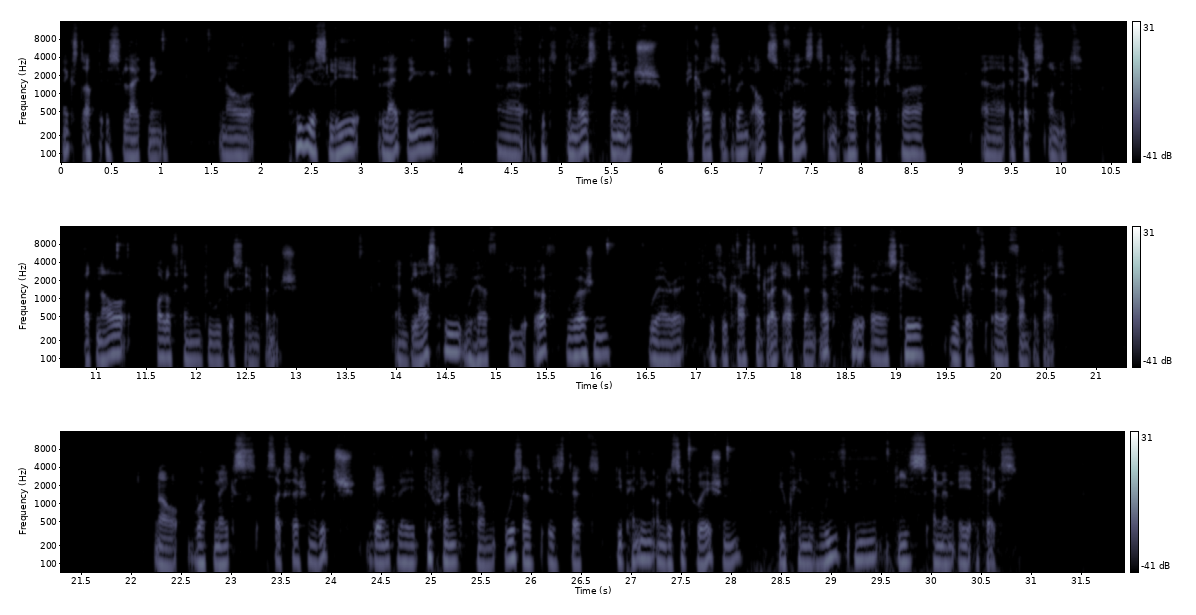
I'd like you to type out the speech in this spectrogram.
Next up is lightning. Now, previously, lightning uh, did the most damage because it went out so fast and had extra uh, attacks on it. But now all of them do the same damage. And lastly, we have the Earth version, where if you cast it right after an Earth uh, skill, you get a front guard. Now, what makes Succession Witch gameplay different from Wizard is that depending on the situation, you can weave in these MMA attacks.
